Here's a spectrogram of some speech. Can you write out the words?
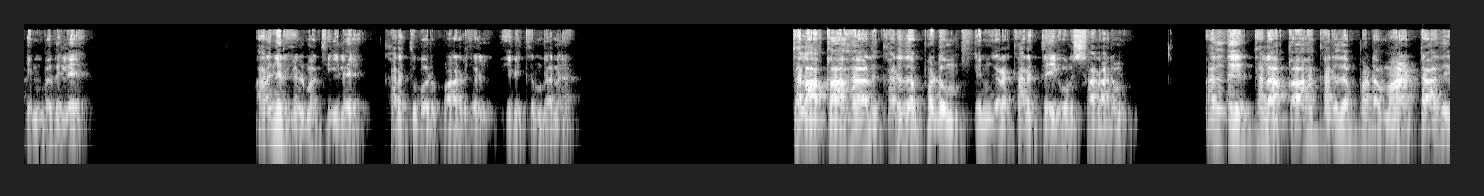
என்பதிலே அறிஞர்கள் மத்தியிலே கருத்து வேறுபாடுகள் இருக்கின்றன. தலாக்காக அது கருதப்படும் என்கிற கருத்தை ஒரு சாராரும் அது தலாக்காக கருதப்பட மாட்டாது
